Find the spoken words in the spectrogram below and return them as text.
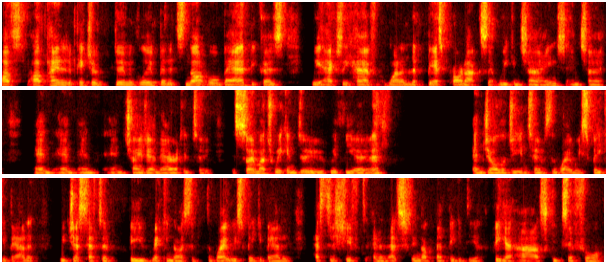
I've I've painted a picture of doom and gloom, but it's not all bad because we actually have one of the best products that we can change and change and and and and change our narrative to. There's so much we can do with the earth and geology in terms of the way we speak about it. We just have to be recognised that the way we speak about it has to shift, and it's actually not that big a deal, bigger ask, except for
